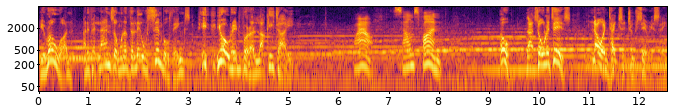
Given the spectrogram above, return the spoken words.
You roll one, and if it lands on one of the little symbol things, you're in for a lucky day. Wow. Sounds fun. Oh, that's all it is. No one takes it too seriously.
